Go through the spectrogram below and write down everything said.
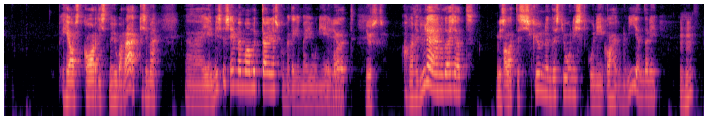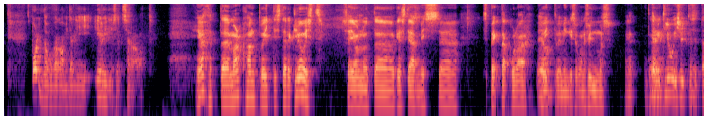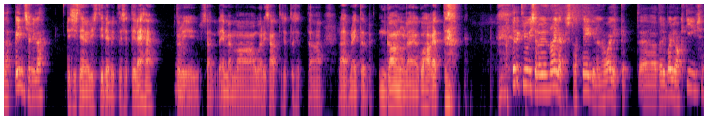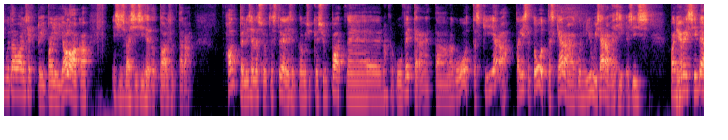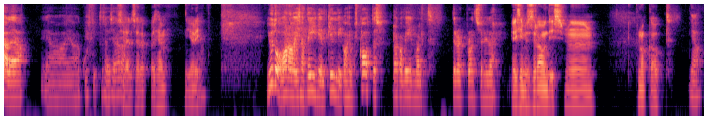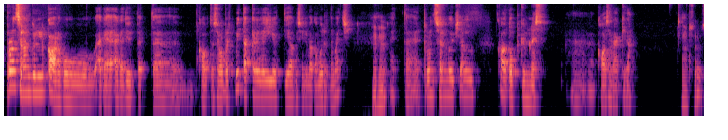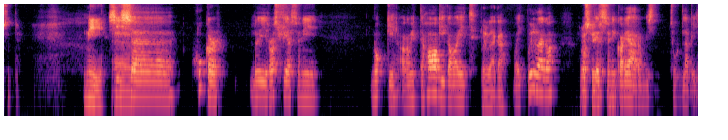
heast kaardist me juba rääkisime äh, eelmises MMA mõtteaines, kui me tegime juuni eelvaadet. just, aga need ülejäänud asjad alates siis kümnendast juunist kuni kahekümne viiendani mm -hmm. polnud nagu väga midagi eriliselt säravat jah, et äh, Mark Hunt võitis Derek Lewis't, see ei olnud, kes teab, mis äh, spektakulaar Jah. võit või mingisugune sündmus, et. Derek Lewis ütles, et ta läheb pensionile. Ja siis neile vist hiljem ütles, et ei lähe. tuli seal MMA Aueri saates, ütles, et ta läheb, näitab Ngannule koha kätte. Derek Lewisel oli naljakas strateegiline valik, et äh, ta oli palju aktiivsem kui tavaliselt, tõi palju jalaga ja siis väsis ise totaalselt ära. Hunt oli selles suhtes tõeliselt nagu sihuke sümpaatne noh, nagu veteran, et ta nagu ootaski ära, ta lihtsalt ootaski ära, kuni Lewis ära väsib ja siis pani pressi peale ja, ja, ja kustutas asja ära. seal see lõppes jah, nii oli. judo vanaisa Daniel Kelly kahjuks kaotas väga veenvalt Derek Bronsonile esimeses raundis mm, knockout. jah, Bronson on küll ka nagu äge, äge tüüp, et äh, kaotas Robert Whittakerile hiljuti, aga see oli väga võrdne matš. Mm -hmm. et, et Bronson võib seal ka top kümnes äh, kaasa rääkida. absoluutselt. nii. siis äh, Hooker lõi Ross Pearsoni nokki, aga mitte haagiga, vaid, põlvega. vaid põlvega. Ross Pearsoni karjäär on vist suht läbi.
